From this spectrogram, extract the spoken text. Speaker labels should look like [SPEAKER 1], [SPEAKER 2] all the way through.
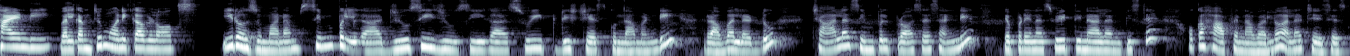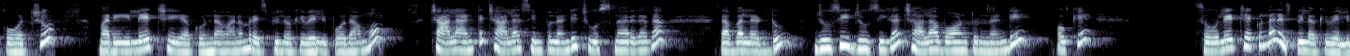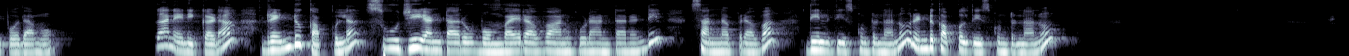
[SPEAKER 1] Hi అండి. Welcome to Monika vlogs. ఈరోజు మనం సింపుల్గా జ్యూసీ జ్యూసీగా స్వీట్ డిష్ చేసుకుందామండి. రవ్వ లడ్డు. చాలా సింపుల్ ప్రాసెస్ అండి. ఎప్పుడైనా స్వీట్ తినాలనిపిస్తే ఒక హాఫ్ అన్ అవర్లో అలా చేసేసుకోవచ్చు. మరి లేట్ చేయకుండా మనం రెసిపీలోకి వెళ్ళిపోదాము. చాలా అంటే చాలా సింపుల్ అండి. చూస్తున్నారు కదా? రవ్వ లడ్డు. జ్యూసీ జ్యూసీగా చాలా బాగుంటుందండి. ఓకే? సో లేట్ చేయకుండా రెసిపీలోకి వెళ్ళిపోదాము. ముందుగా నేను ఇక్కడ రెండు కప్పుల సూజీ అంటారు బొంబాయి రవ్వ అని కూడా అంటారండి సన్నపు రవ్వ. దీన్ని తీసుకుంటున్నాను రెండు కప్పులు తీసుకుంటున్నాను.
